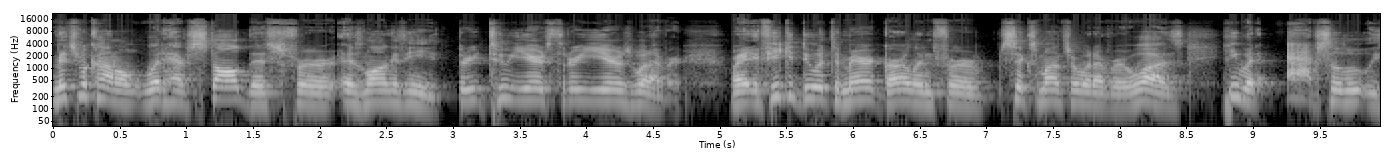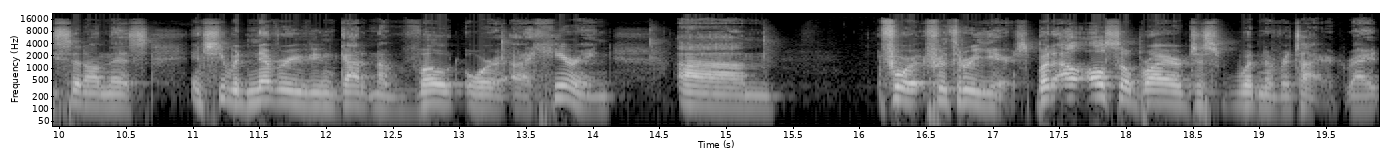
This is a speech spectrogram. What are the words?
Mitch McConnell would have stalled this for as long as he needed three, two years, three years, whatever. Right? If he could do it to Merrick Garland for six months or whatever it was, he would absolutely sit on this, and she would never even gotten a vote or a hearing um, for for three years. But also, Breyer just wouldn't have retired, right?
